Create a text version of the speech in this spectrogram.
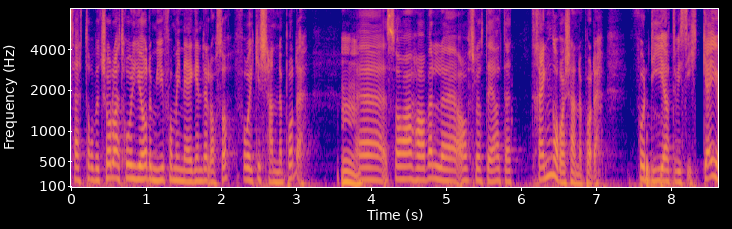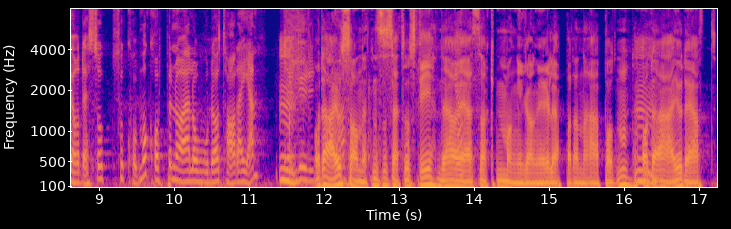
setter opp et skjold. Og jeg tror det gjør det mye for min egen del også, for å ikke kjenne på det. Mm. Eh, Så jeg har vel eh, avslørt det at jeg trenger å kjenne på det. Fordi at hvis ikke jeg gjør det, så, så kommer kroppen og, eller hodet og tar deg igjen. Mm. Du- du- Og det er jo sannheten som setter oss fri. Det har jeg sagt mange ganger i løpet av denne her podden. Mm. Og det er jo det at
